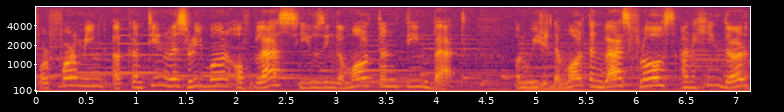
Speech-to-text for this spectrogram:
for forming a continuous ribbon of glass using a molten tin bath, on which the molten glass flows unhindered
